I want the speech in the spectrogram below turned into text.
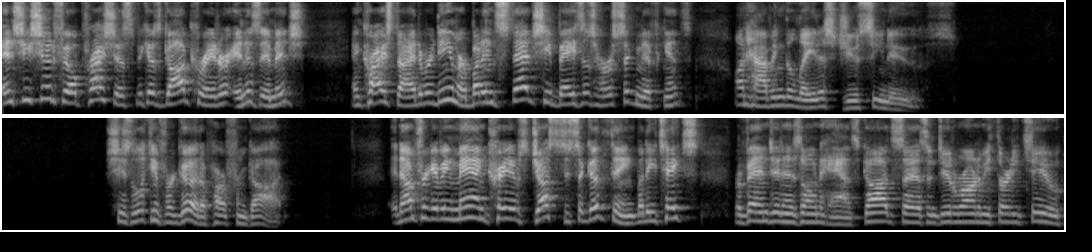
And she should feel precious because God created her in his image and Christ died to redeem her. But instead, she bases her significance on having the latest juicy news. She's looking for good apart from God. An unforgiving man craves justice, a good thing, but he takes revenge in his own hands. God says in Deuteronomy 32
